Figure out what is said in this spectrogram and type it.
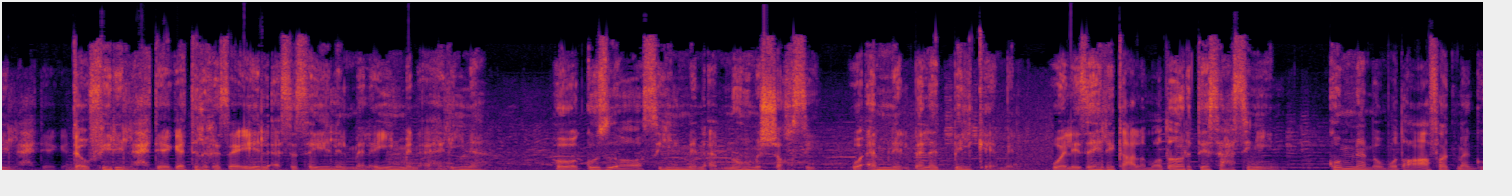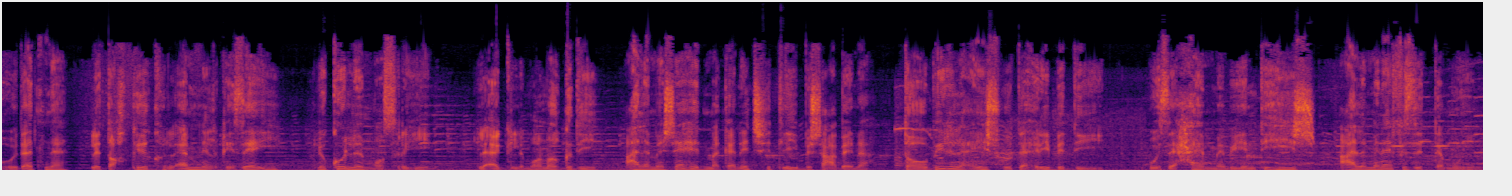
الاحتياجات. توفير الاحتياجات الغذائية الأساسية للملايين من أهالينا هو جزء أصيل من أمنهم الشخصي وأمن البلد بالكامل ولذلك على مدار تسع سنين قمنا بمضاعفة مجهوداتنا لتحقيق الأمن الغذائي لكل المصريين لأجل ما نقضي على مشاهد ما كانتش تليق بشعبنا. طوابير العيش وتهريب الدقيق وزحام ما بينتهيش على منافذ التموين.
